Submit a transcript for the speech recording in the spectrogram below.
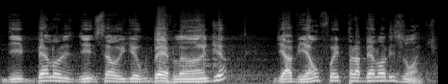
de, Belo, de, saiu de Uberlândia, de avião, foi para Belo Horizonte.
